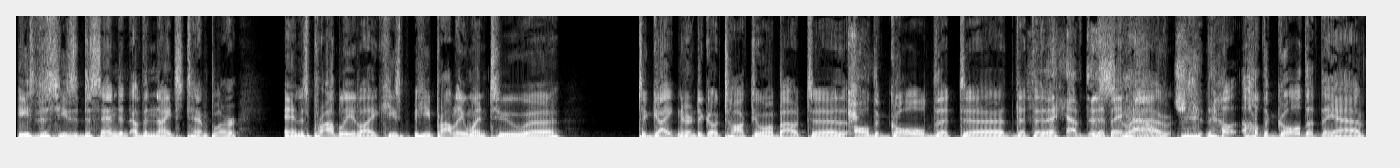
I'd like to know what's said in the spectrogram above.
He's this, he's a descendant of the Knights Templar, and it's probably like he's he probably went to uh, to Geithner to go talk to him about uh, all the gold that uh, that the, They have that they have all, the gold that they have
